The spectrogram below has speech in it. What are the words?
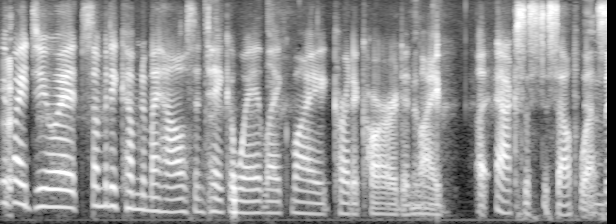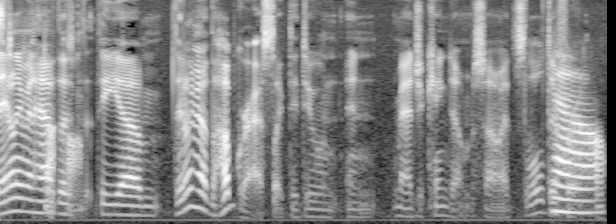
If I do it, somebody come to my house and take away like my credit card and my uh, access to Southwest. And they don't even have the the um, they don't even have the hub grass like they do in, in Magic Kingdom, so it's a little different. No.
